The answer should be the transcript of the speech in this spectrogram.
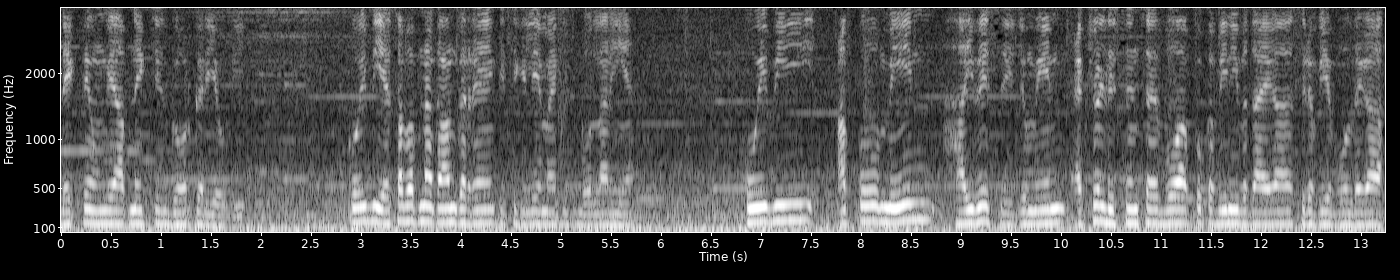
देखते होंगे। आपने एक चीज़ गौर करी होगी। कोई भी है सब अपना काम कर रहे हैं। किसी के लिए मैं कुछ बोलना नहीं है। कोई भी आपको मेन हाईवे से, जो मेन एक्चुअल डिस्टेंस है, वो आपको कभी नहीं बताएगा। सिर्फ़ ये बोल देगा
